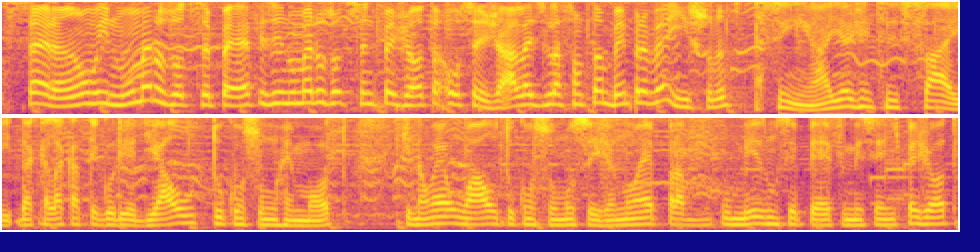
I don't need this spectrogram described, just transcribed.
serão inúmeros outros CPFs e inúmeros outros CNPJ, ou seja, a legislação também prevê isso, né? Sim, aí a gente sai daquela categoria de alto consumo remoto, que não é um alto consumo, ou seja, não é para o mesmo CPF, o mesmo CNPJ,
